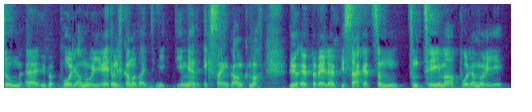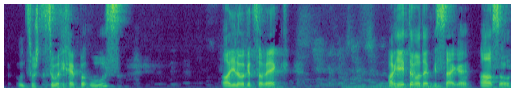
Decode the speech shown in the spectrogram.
um äh, über Polyamorie zu reden. Und ich gehe mal da in die Mitte. Wir haben extra einen Gang gemacht. Würde jemand etwas sagen zum, zum Thema Polyamorie? Und sonst suche ich jemanden aus. Alle schauen so weg. Arietta will etwas sagen. Also,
